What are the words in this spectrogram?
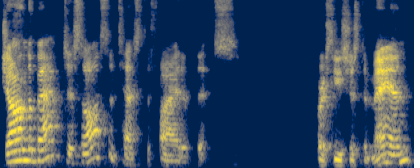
John the Baptist also testified of this. Of course, he's just a man.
